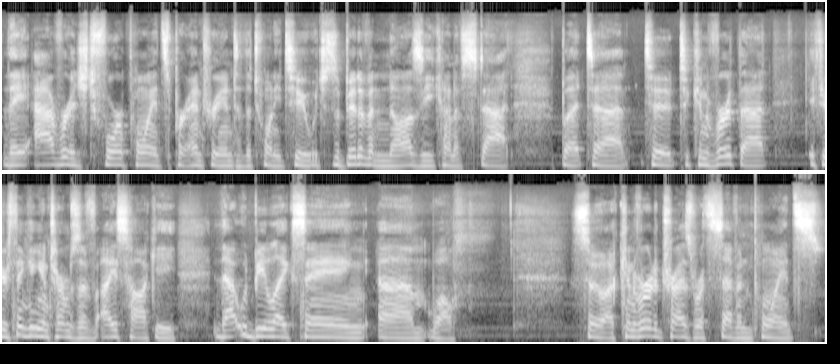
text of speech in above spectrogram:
they averaged four points per entry into the 22, which is a bit of a nausy kind of stat. But uh, to to convert that, if you're thinking in terms of ice hockey, that would be like saying, um, well, so a converted try is worth seven points.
